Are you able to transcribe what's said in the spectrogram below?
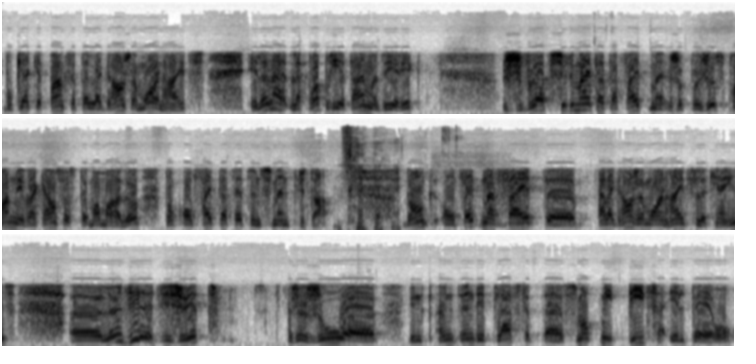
booké à quelque part qui s'appelle La Grange à Morin Heights. Et là, la, propriétaire m'a dit, Eric, je veux absolument être à ta fête, mais je peux juste prendre mes vacances à ce moment-là. Donc, on fête ta fête une semaine plus tard. donc, on fête ma fête euh, à la Grange à Morin Heights le 15. Euh, lundi le 18, je joue euh, une, une, des places Smoke Meat Pizza à Il Perrault.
